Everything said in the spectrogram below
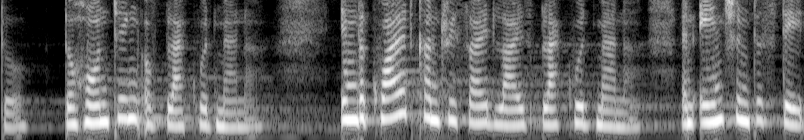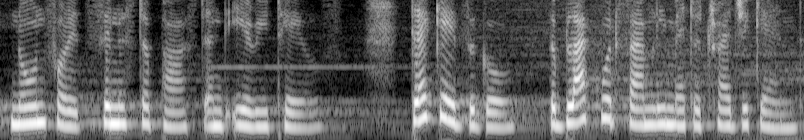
The Haunting of Blackwood Manor. In the quiet countryside lies Blackwood Manor, an ancient estate known for its sinister past and eerie tales. Decades ago, the Blackwood family met a tragic end,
